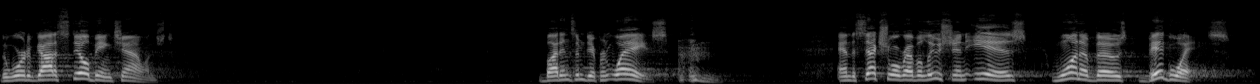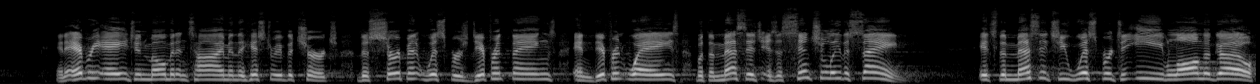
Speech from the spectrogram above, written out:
the Word of God is still being challenged, but in some different ways. And the sexual revolution is one of those big ways. In every age and moment in time in the history of the church, the serpent whispers different things in different ways, but the message is essentially the same. It's the message he whispered to Eve long ago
